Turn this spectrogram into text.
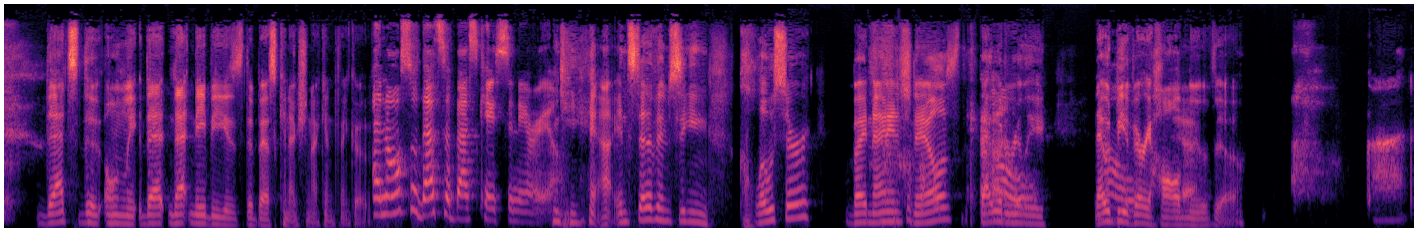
that's the only that that maybe is the best connection I can think of. and also that's the best case scenario Yeah, instead of him singing "Closer" by Nine Inch Nails, that would really that would be a very Hall Yeah. move, though. God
